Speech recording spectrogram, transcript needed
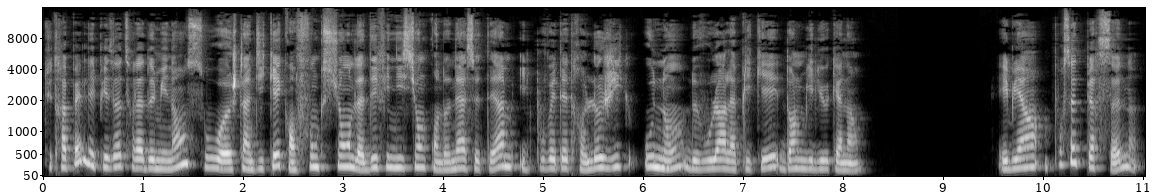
Tu te rappelles l'épisode sur la dominance où euh, je t'indiquais qu'en fonction de la définition qu'on donnait à ce terme, il pouvait être logique ou non de vouloir l'appliquer dans le milieu canin? Eh bien, pour cette personne,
